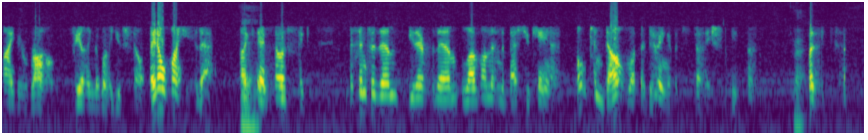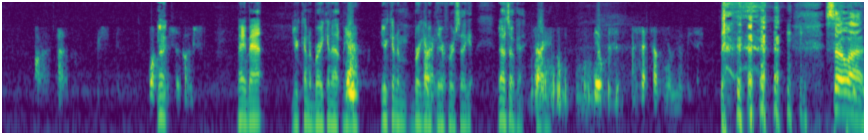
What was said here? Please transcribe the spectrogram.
why you're wrong," feeling the way you feel. They don't want to hear that. Like, Mhm. and so it's like, listen to them, be there for them, love on them the best you can. Don't condone what they're doing if it's they should be done. Right. But what Right. we're supposed Hey, Matt, you're kind of breaking up here. Yeah. here. You're kind of breaking up there for a second. No, it's okay. Sorry. It was, I said something amazing. So uh,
